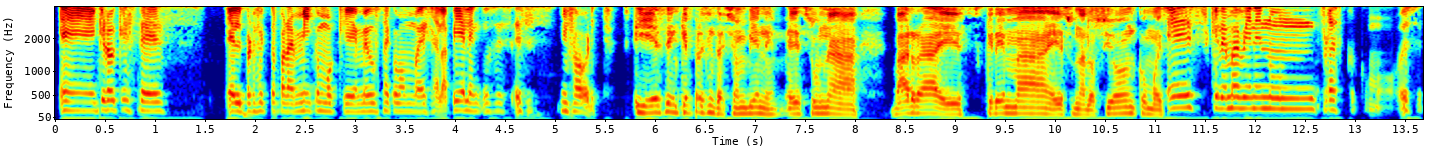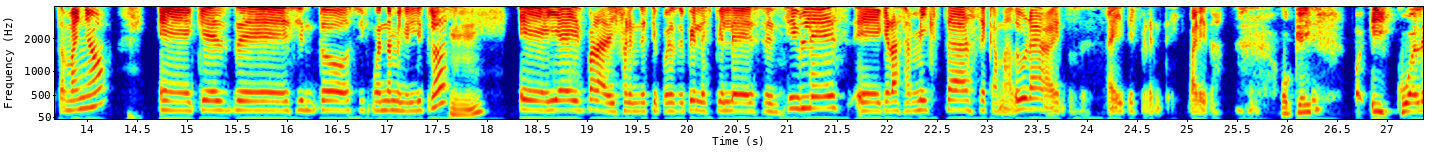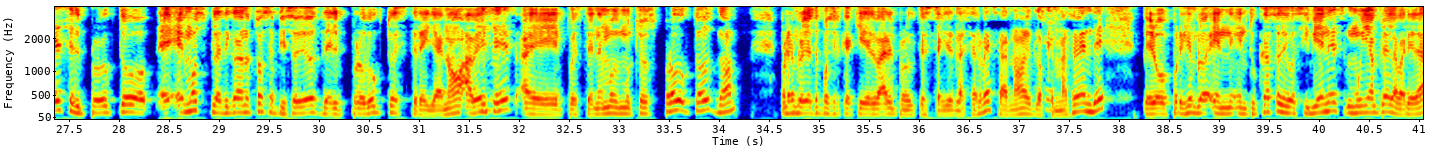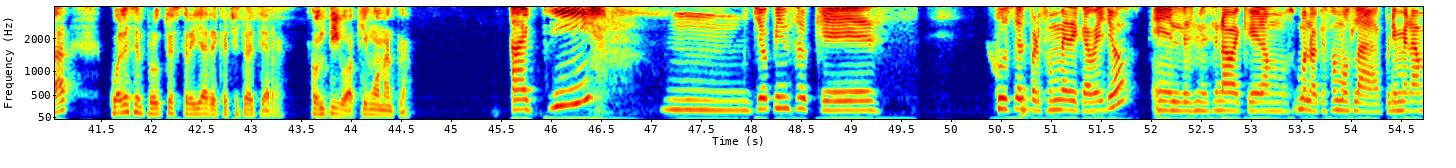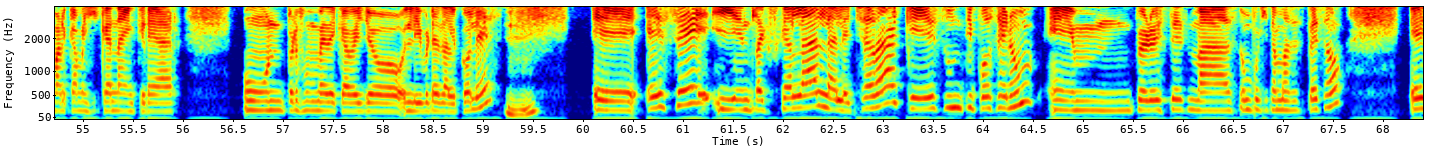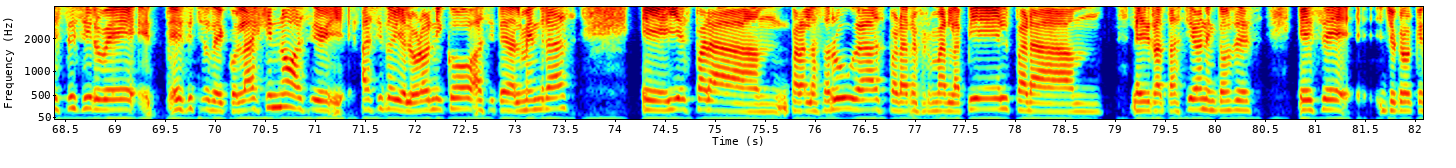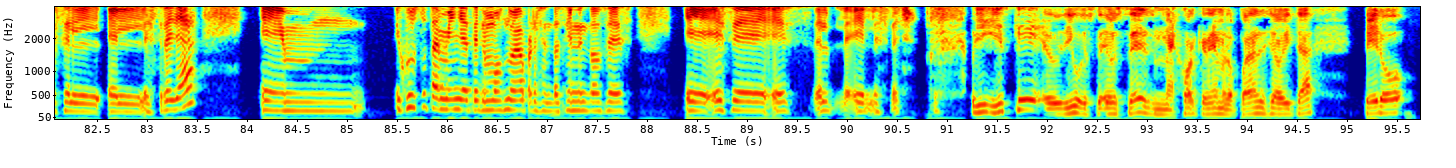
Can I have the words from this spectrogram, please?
eh, creo que este es el perfecto para mí, como que me gusta cómo me deja la piel. Entonces, ese es mi favorito. ¿Y ese en qué presentación viene? ¿Es una barra? ¿Es crema? ¿Es una loción? ¿Cómo es? Es crema, viene en un frasco como de este tamaño, eh, que es de 150 mililitros. Eh, y hay para diferentes tipos de pieles, pieles sensibles, eh, grasa mixta, seca madura, entonces hay diferente variedad. Ok, ¿y cuál es el producto? Eh, hemos platicado en otros episodios del producto estrella, ¿no? A veces, pues tenemos muchos productos, ¿no? Por ejemplo, yo te puedo decir que aquí del bar el producto estrella es la cerveza, ¿no? Es lo que más se vende, pero por ejemplo, en, en tu caso, digo, si bien es muy amplia la variedad, ¿cuál es el producto estrella de Cachito de Tierra? Contigo, aquí en Huamantla. Aquí, Mm, yo pienso que es justo el perfume de cabello. Eh, les mencionaba que éramos, bueno, que somos la primera marca mexicana en crear un perfume de cabello libre de alcoholes. Eh, ese y en Tlaxcala la lechada, que es un tipo serum, em, pero este es más, un poquito más espeso. Este sirve, es hecho de colágeno, ácido, ácido hialurónico, aceite de almendras, eh, y es para, para las arrugas, para reafirmar la piel, para um, la hidratación. Entonces, ese yo creo que es el, el estrella. Em, y justo también ya tenemos nueva presentación, entonces eh, ese es el, estrella. Oye, y es que, eh, digo, ustedes mejor que nadie me lo puedan decir ahorita, pero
